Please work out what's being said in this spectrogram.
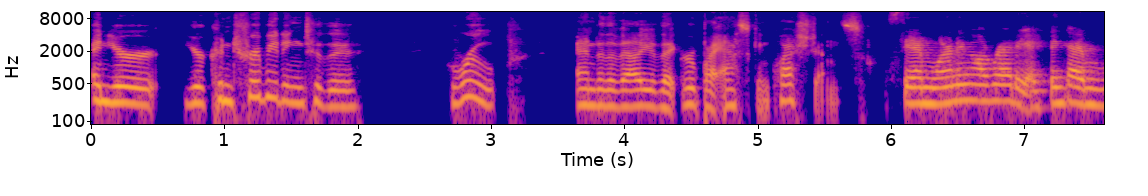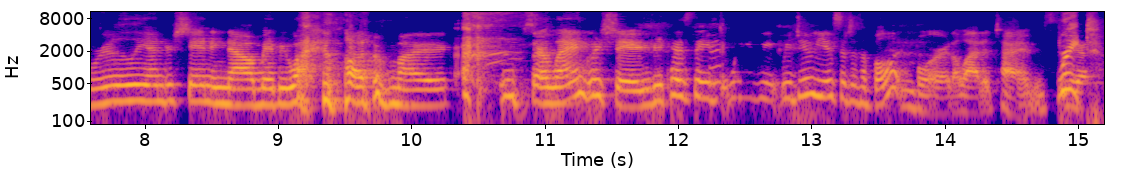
and you're you're contributing to the group and to the value of that group by asking questions See, I'm learning already. I think I'm really understanding now maybe why a lot of my groups are languishing because they we, we, we do use it as a bulletin board a lot of times. You know, right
